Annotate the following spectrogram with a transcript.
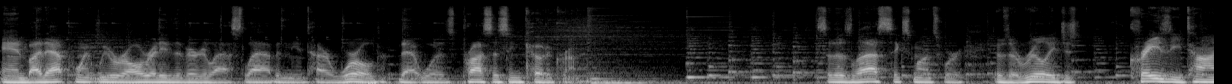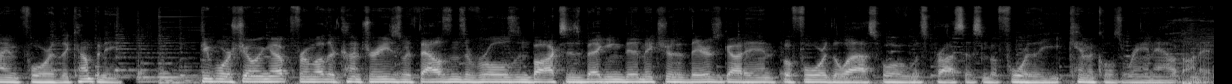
And by that point, we were already the very last lab in the entire world that was processing Kodachrome. So those last six months were, it was a really just crazy time for the company. People were showing up from other countries with thousands of rolls and boxes begging to make sure that theirs got in before the last roll was processed and before the chemicals ran out on it.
